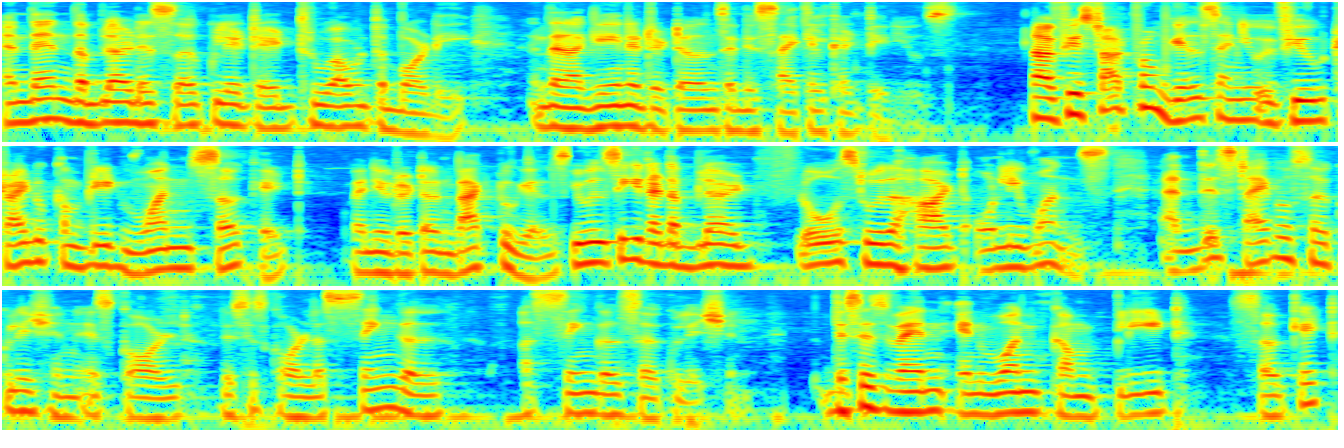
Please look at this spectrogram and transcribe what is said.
and then the blood is circulated throughout the body. And then again it returns and the cycle continues now if you start from gills and you if you try to complete one circuit when you return back to gills, you will see that the blood flows through the heart only once. And this type of circulation is called, this is called a single, a single circulation. This is when in one complete circuit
